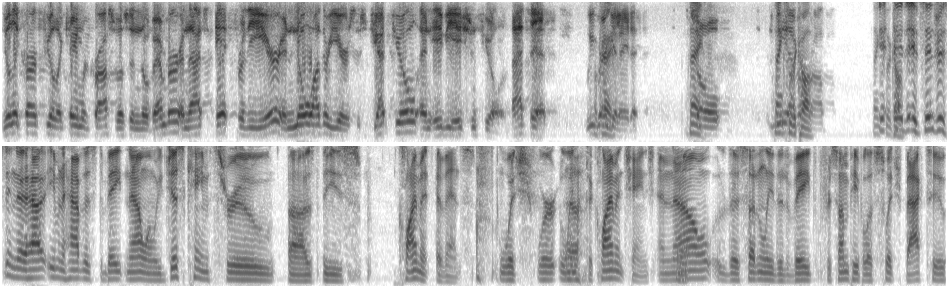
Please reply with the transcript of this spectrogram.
The only car fuel that came across was in November, and that's it for the year. And no other years. It's jet fuel and aviation fuel. That's it. We Okay. regulate it. Thanks. So Thanks for the have a call. Thanks for It, it- it's interesting to have, even have this debate now when we just came through uh, these climate events, which were linked to climate change, and now the suddenly the debate for some people have switched back to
